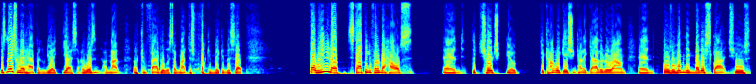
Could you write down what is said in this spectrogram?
it's nice when that happens, when you're like, yes, I wasn't, I'm not a confabulist, I'm not just fucking making this up. But we ended up stopping in front of a house, and the church, you know, the congregation kind of gathered around, and there was a woman named Mother Scott. She was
